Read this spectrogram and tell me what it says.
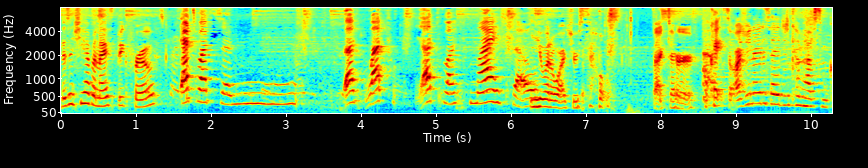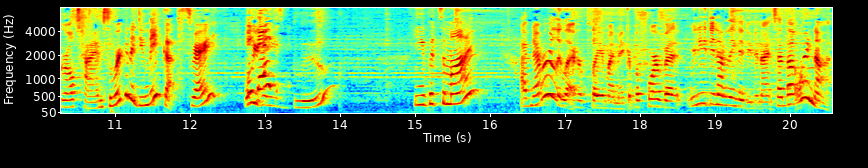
doesn't she have a nice big fro? That's what's um, that what that's what's my. You want to watch yourself. Back to her. Okay, so Audrey and I decided to come have some girl time. So we're gonna do makeups, right? Oh, you're gonna use blue? Can you put some on? I've never really let her play in my makeup before, but we didn't have anything to do tonight, so I thought, why not?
